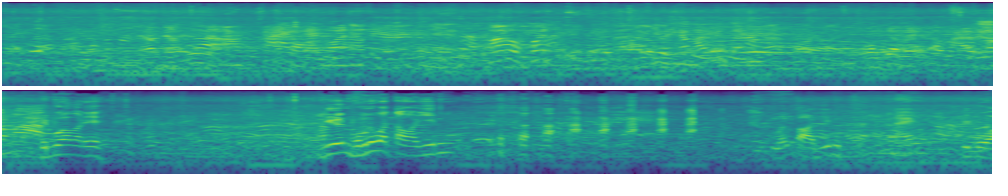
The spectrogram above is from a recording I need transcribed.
เดี๋ยวเพื่อเอาขายต่อร้อยห้าสิบเอ้าเฮ้ยอยู่ครับผมจะไปเอามาพี่บัวมาดิ ยืนผมนึกว่าต่อยิ้ม เหมือนต่อยิ้มไหนพี่บัว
